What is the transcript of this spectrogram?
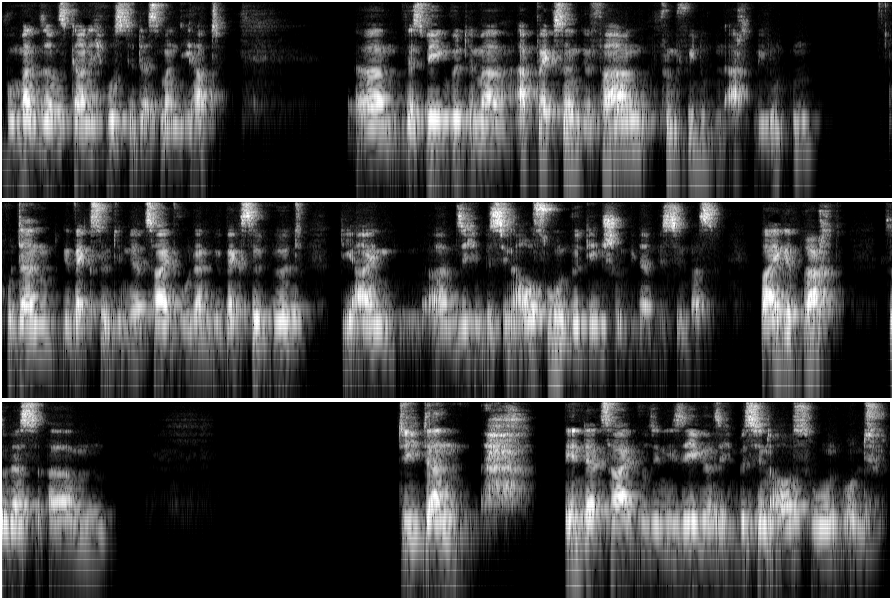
wo man sonst gar nicht wusste, dass man die hat. Ähm, deswegen wird immer abwechselnd gefahren, fünf Minuten, acht Minuten und dann gewechselt. In der Zeit, wo dann gewechselt wird, die einen ähm, sich ein bisschen ausruhen, wird denen schon wieder ein bisschen was beigebracht, so dass ähm, die dann in der Zeit, wo sie in die Segel sich ein bisschen ausruhen und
